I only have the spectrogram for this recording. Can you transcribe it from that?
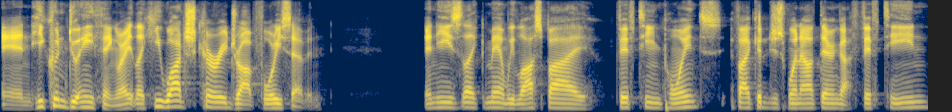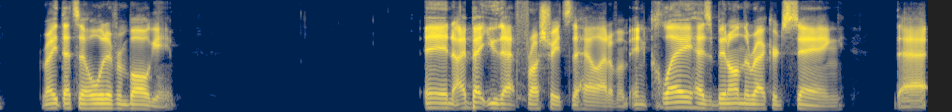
And he couldn't do anything, right? Like he watched Curry drop 47. And he's like, Man, we lost by 15 points, if I could have just went out there and got 15, right? That's a whole different ball game. And I bet you that frustrates the hell out of him. And Klay has been on the record saying that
